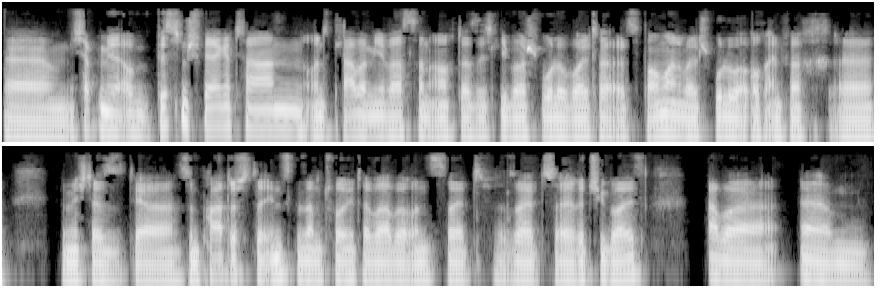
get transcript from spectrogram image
ähm, ich habe mir auch ein bisschen schwer getan und klar, bei mir war es dann auch, dass ich lieber Schwolo wollte als Baumann, weil Schwolo auch einfach äh, für mich der, der sympathischste insgesamt Torhüter war bei uns seit seit äh, Richie Golds. Aber ähm,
